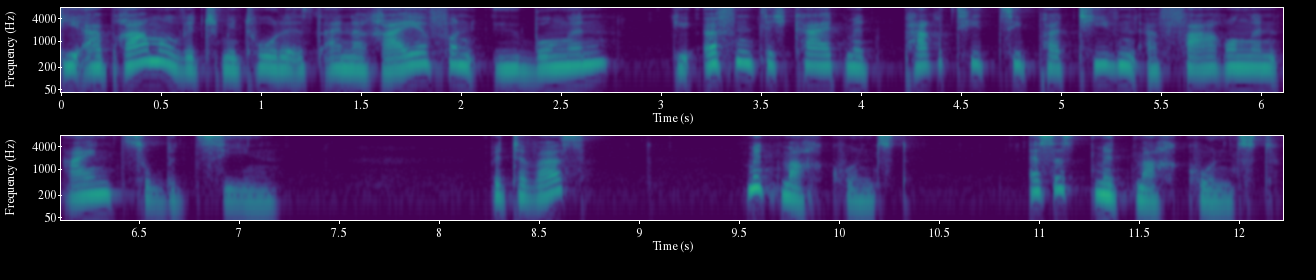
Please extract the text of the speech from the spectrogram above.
Die Abramovic-Methode ist eine Reihe von Übungen, die Öffentlichkeit mit partizipativen Erfahrungen einzubeziehen. Bitte was? Mitmachkunst. Es ist Mitmachkunst.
